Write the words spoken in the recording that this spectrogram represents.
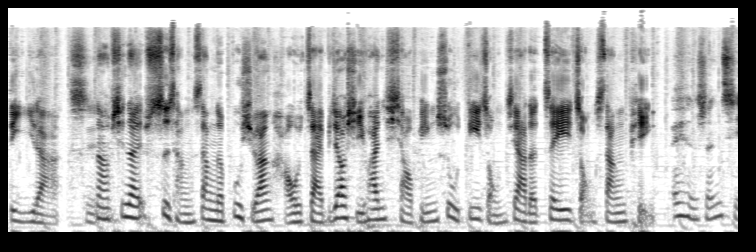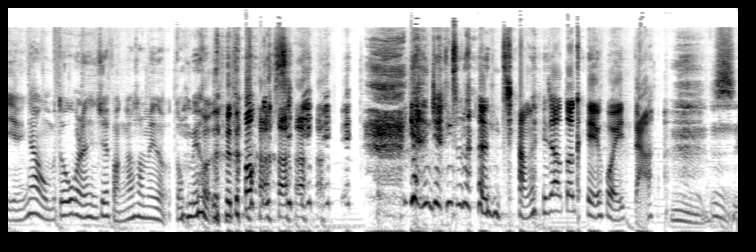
低啦，是。那现在市场上呢，不喜欢豪宅，比较喜欢小平数、低总价的这一种商品。哎、欸，很神奇！你看，我们都问了一些访纲上面的都没有的东西，燕君真的很强，哎，这样都可以回答。嗯，是。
